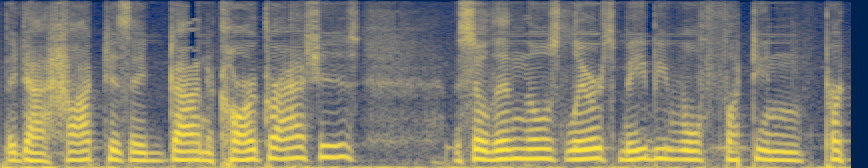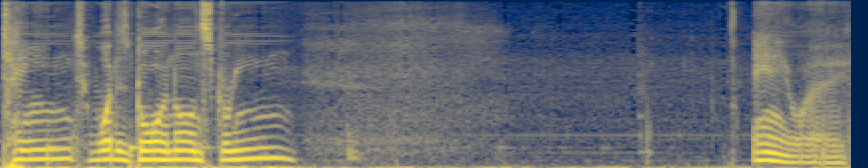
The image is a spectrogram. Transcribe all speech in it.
they got hot because they got in a car crashes. So then those lyrics maybe will fucking pertain to what is going on screen. Anyway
